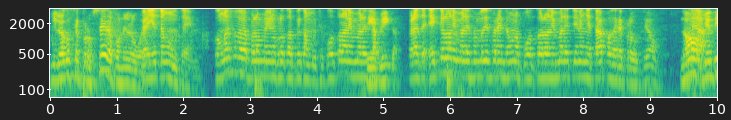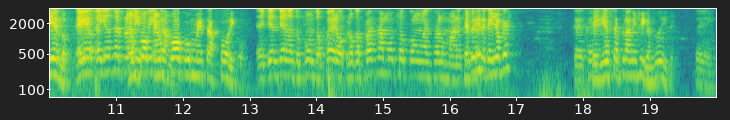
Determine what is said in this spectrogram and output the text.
y luego se procede a poner los Pero yo tengo un tema. con eso de la paloma yo no creo que aplica mucho, porque los animales Sí son- aplica. Espérate, es que los animales son muy diferentes a uno, porque los animales tienen etapas de reproducción. No, O sea, yo entiendo. Ellos, Es- ellos se es un, poco, es planifican. un poco metafórico. Eh, Yo entiendo tu punto, pero lo que pasa mucho con el ser humano es ¿Qué te dijiste? ¿Que yo qué? que- que- Que ellos se planifican, tú dijiste. sí.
